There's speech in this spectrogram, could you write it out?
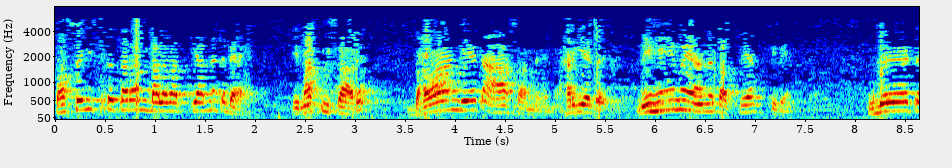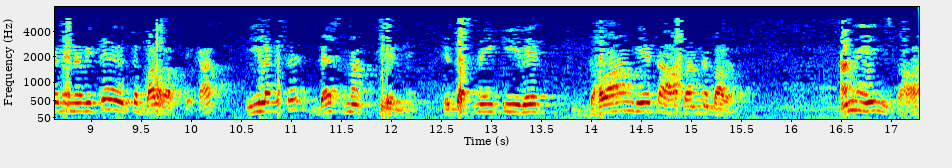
පස්වෙනි සිත තරම් බලවත් කියන්නට බෑ. ඒ මත් නිසාද භවාංගයට ආසන්න වෙනවා. හරියට මෙහෙම යන තත්වයක් තිබෙනවා. උඩට වෙන විට ඒක බලවත් එකක් ඊළඟට දැස්මක් කියන්නේ. ඒ දැස්මයි කීවේ භවාංගයට ආසන්න බල. අන්න ඒ නිසා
